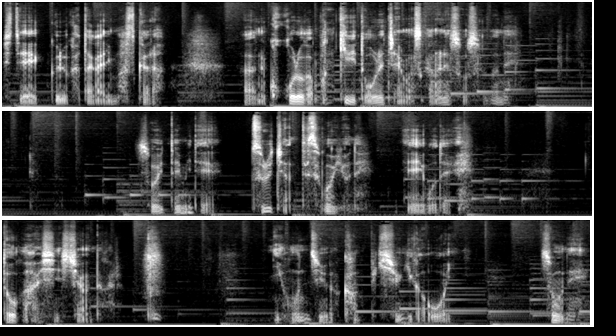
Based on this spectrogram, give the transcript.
してくる方がいますからあの心がパッキリと折れちゃいますからねそうするとね。そういった意味でつるちゃんってすごいよね。英語で。動画配信しちゃうんだから。日本人は完璧主義が多い。そうね。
